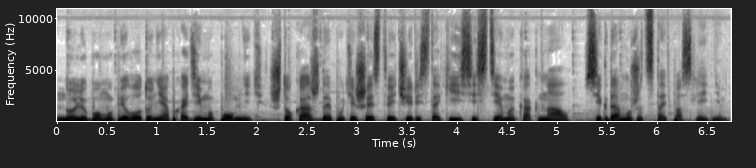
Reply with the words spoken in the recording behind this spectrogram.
Но любому пилоту необходимо помнить, что каждое путешествие через такие системы, как Нал, всегда может стать последним.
